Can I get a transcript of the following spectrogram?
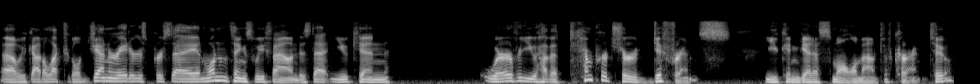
uh, we've got electrical generators per se, and one of the things we found is that you can wherever you have a temperature difference, you can get a small amount of current too.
